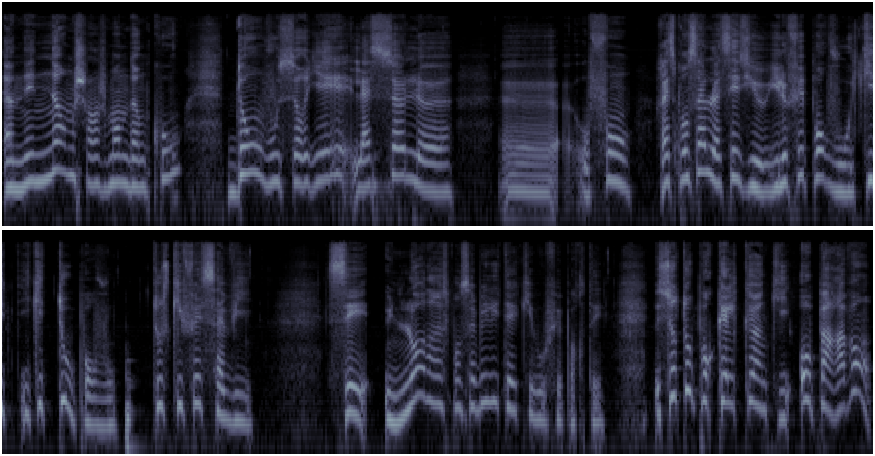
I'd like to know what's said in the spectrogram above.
un énorme changement d'un coup, dont vous seriez la seule, euh, euh, au fond, responsable à ses yeux. Il le fait pour vous. Il quitte, il quitte tout pour vous. Tout ce qui fait sa vie. C'est une lourde responsabilité qui vous fait porter. Surtout pour quelqu'un qui, auparavant,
